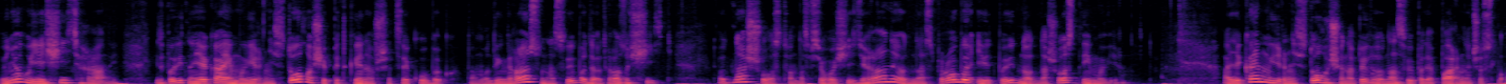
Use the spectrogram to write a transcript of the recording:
І у нього є 6 граней. Відповідно, яка ймовірність того, що підкинувши цей кубик там один раз, у нас випаде одразу 6. Одна шоста, у нас всього 6 граней, одна спроба, і відповідно одна шоста ймовірність. А яка ймовірність того, що, наприклад, у нас випаде парне число?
